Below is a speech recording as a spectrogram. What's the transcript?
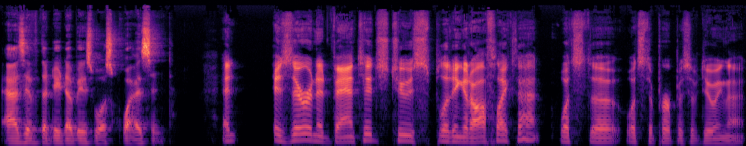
as if the database was quiescent. Is there an advantage to splitting it off like that? What's the what's the purpose of doing that?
